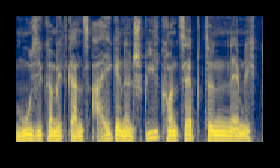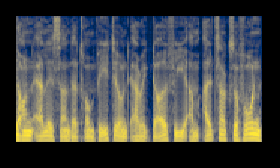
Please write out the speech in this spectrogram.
Musiker mit ganz eigenen Spielkonzepten, nämlich Don Ellis an der Trompete und Eric Dolphy am Altsaxophon.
